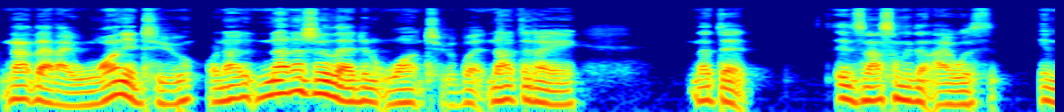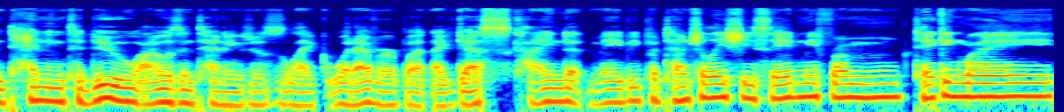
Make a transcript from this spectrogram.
Not that I wanted to, or not not necessarily that I didn't want to, but not that I not that it's not something that I was intending to do. I was intending just like whatever, but I guess kind of maybe potentially she saved me from taking my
